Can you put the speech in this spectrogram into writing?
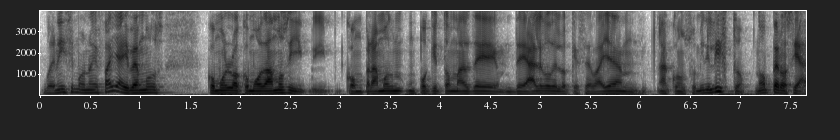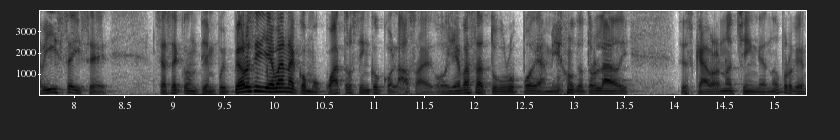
buenísimo, no hay falla. Y vemos cómo lo acomodamos y, compramos un poquito más de, algo de lo que se vaya a consumir y listo, ¿no? Pero se avisa y se, se hace con tiempo. Y peor si llevan a como cuatro o cinco colados, o llevas a tu grupo de amigos de otro lado y dices, cabrón, no chingas, ¿no? Porque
